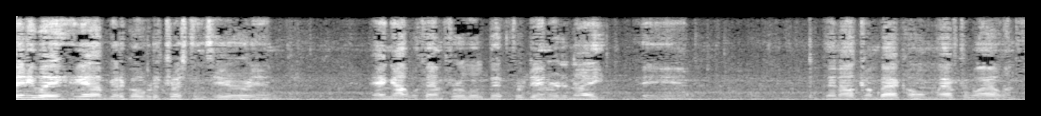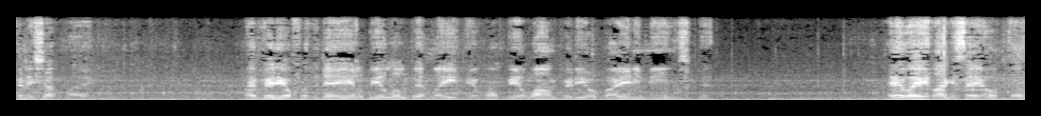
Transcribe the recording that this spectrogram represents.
Anyway, yeah, I'm going to go over to Tristan's here and hang out with them for a little bit for dinner tonight. And then I'll come back home after a while and finish up my my video for the day. It'll be a little bit late. It won't be a long video by any means. But anyway, like I say, I hope the,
